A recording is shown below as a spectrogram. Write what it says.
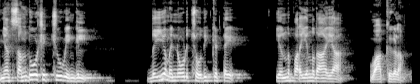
ഞാൻ സന്തോഷിച്ചുവെങ്കിൽ ദൈവം എന്നോട് ചോദിക്കട്ടെ എന്ന് പറയുന്നതായ വാക്കുകളാണ്.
